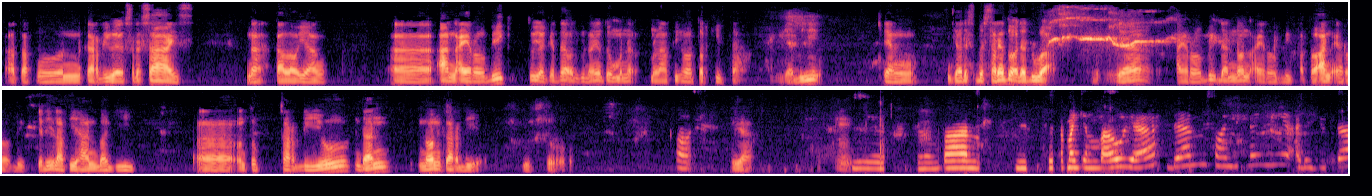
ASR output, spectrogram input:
ataupun cardio exercise. Nah kalau yang uh, anaerobik itu ya kita gunanya untuk melatih otot kita. Jadi yang garis besarnya itu ada dua ya aerobik dan non aerobik atau anaerobik. Jadi latihan bagi uh, untuk kardio dan non kardio gitu. Oh. Ya. Iya, teman kita makin tahu ya. Dan selanjutnya ini ada juga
